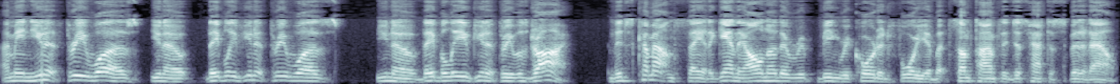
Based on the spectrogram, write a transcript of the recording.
I mean, Unit 3 was, you know, they believe Unit 3 was, you know, they believed Unit 3 was dry. And they just come out and say it. Again, they all know they're re being recorded for you, but sometimes they just have to spit it out.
